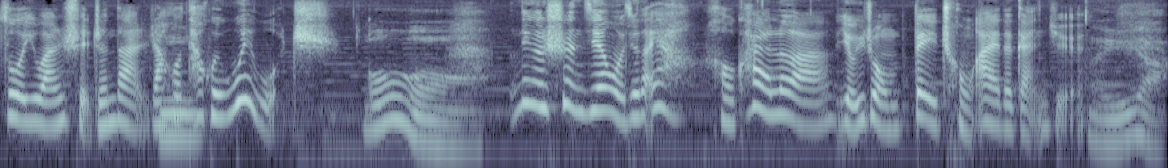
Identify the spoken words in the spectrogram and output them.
做一碗水蒸蛋，然后她会喂我吃。哦，那个瞬间，我觉得哎呀，好快乐啊，有一种被宠爱的感觉。哎呀，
